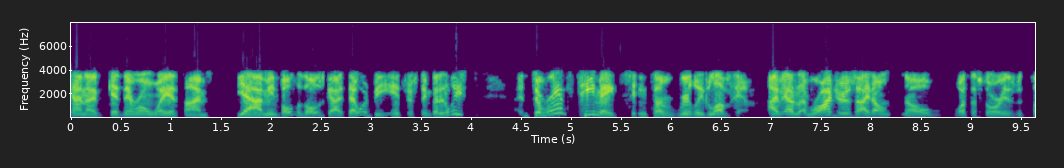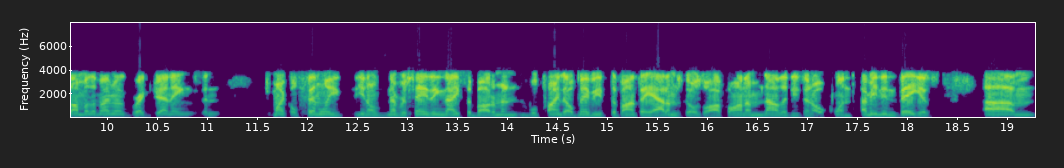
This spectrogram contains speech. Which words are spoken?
kind of get in their own way at times. Yeah, I mean, both of those guys that would be interesting. But at least Durant's teammates seem to really love him. I, I, Rodgers, I don't know what the story is with some of them. I know Greg Jennings and Michael Finley, you know, never say anything nice about him, and we'll find out maybe if Davante Adams goes off on him now that he's in Oakland. I mean, in Vegas. Um,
